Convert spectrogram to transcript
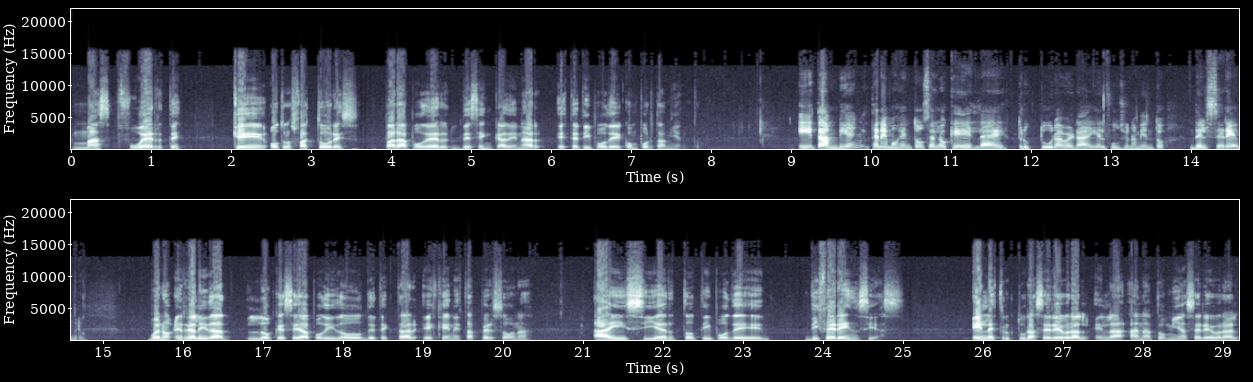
más fuerte que otros factores para poder desencadenar este tipo de comportamiento. Y también tenemos entonces lo que es la estructura, ¿verdad? Y el funcionamiento del cerebro. Bueno, en realidad lo que se ha podido detectar es que en estas personas hay cierto tipo de diferencias en la estructura cerebral, en la anatomía cerebral,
